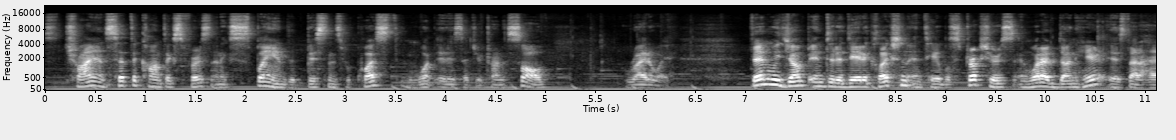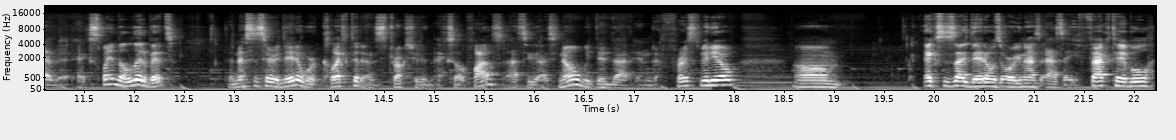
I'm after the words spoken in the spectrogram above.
So try and set the context first and explain the business request and what it is that you're trying to solve right away. Then we jump into the data collection and table structures. And what I've done here is that I have explained a little bit. The necessary data were collected and structured in Excel files. As you guys know, we did that in the first video. Um, exercise data was organized as a fact table,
